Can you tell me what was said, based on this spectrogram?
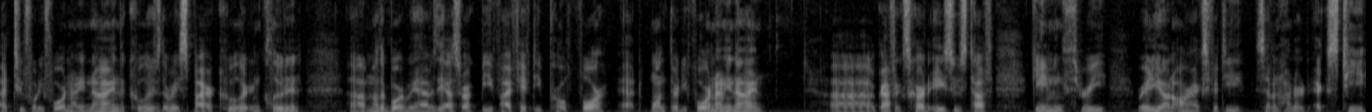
at 244.99. The cooler is the Wraith Spire cooler included. Uh, motherboard we have is the ASRock B550 Pro 4 at 134.99. Uh, graphics card Asus TUF Gaming 3 Radeon RX 5700 XT.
